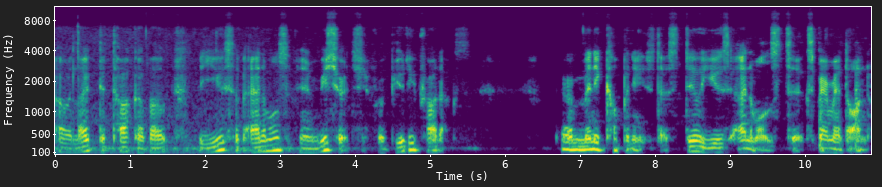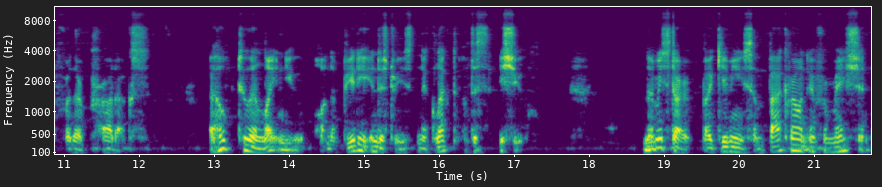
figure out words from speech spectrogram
I would like to talk about the use of animals in research for beauty products. There are many companies that still use animals to experiment on for their products. I hope to enlighten you on the beauty industry's neglect of this issue. Let me start by giving you some background information.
